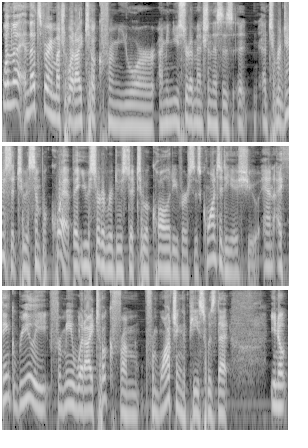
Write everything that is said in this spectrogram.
Well, and that's very much what I took from your. I mean, you sort of mentioned this as uh, to reduce it to a simple quip, but you sort of reduced it to a quality versus quantity issue. And I think really, for me, what I took from from watching the piece was that you know,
